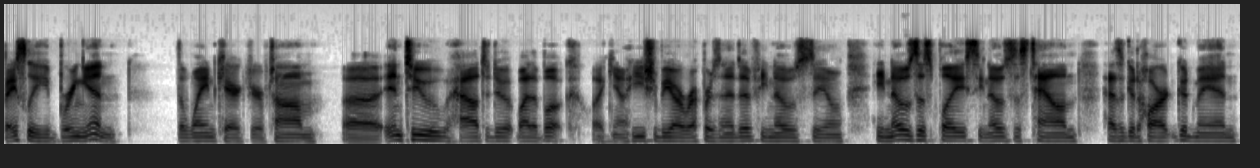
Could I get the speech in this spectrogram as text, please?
basically bring in the Wayne character of Tom uh, into how to do it by the book. Like you know, he should be our representative. He knows you know he knows this place, he knows this town, has a good heart, good man.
